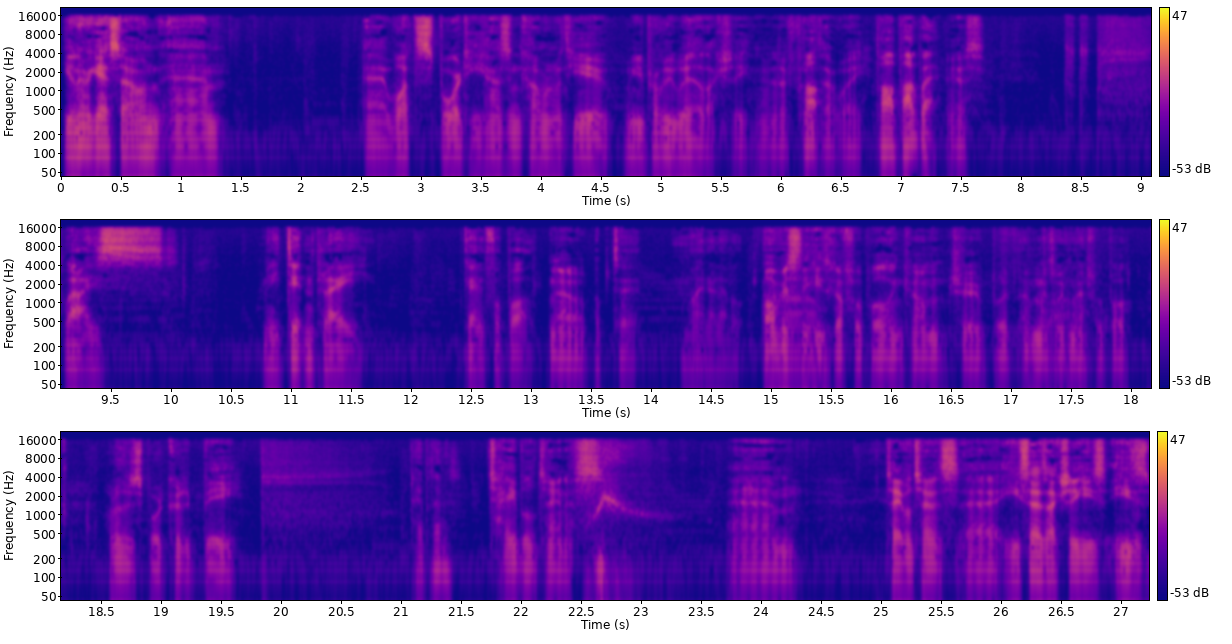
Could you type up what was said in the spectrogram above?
You'll never guess, Owen, um, uh, what sport he has in common with you. Well, you probably will, actually. Now that I've put Paul, it that way. Paul Pogba. Yes. Well, he's. I mean, he didn't play Gaelic football No. up to minor level. Obviously, Um, he's got football in common, true, but I'm not talking about football. What other sport could it be? table tennis. Table tennis. Um, table tennis. Uh, he says actually he's he's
